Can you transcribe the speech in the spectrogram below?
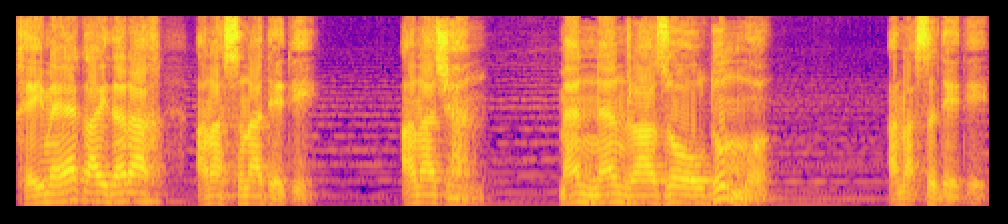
Xeyməyə qaydaraq anasına dedi, Anacan, məndən razı oldun mu? Anası dedi,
